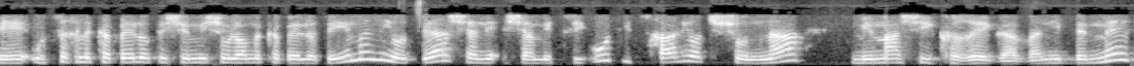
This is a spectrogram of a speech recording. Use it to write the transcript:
אה, הוא צריך לקבל אותי שמישהו לא מקבל אותי. אם אני יודע שאני, שהמציאות היא צריכה להיות שונה ממה שהיא כרגע, ואני באמת,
